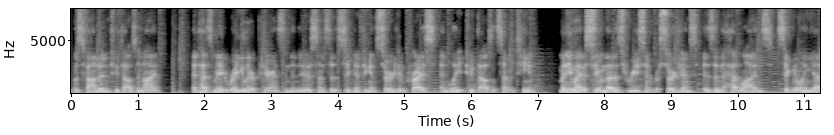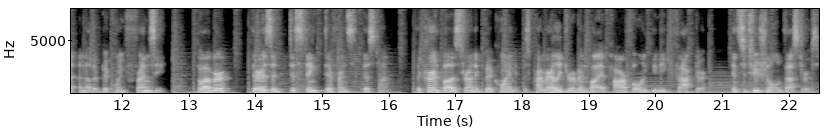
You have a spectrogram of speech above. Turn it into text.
was founded in 2009 and has made regular appearance in the news since its significant surge in price in late 2017. Many might assume that its recent resurgence is in the headlines, signaling yet another Bitcoin frenzy. However, there is a distinct difference this time. The current buzz surrounding Bitcoin is primarily driven by a powerful and unique factor institutional investors.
